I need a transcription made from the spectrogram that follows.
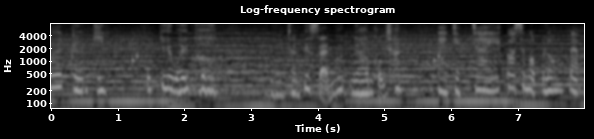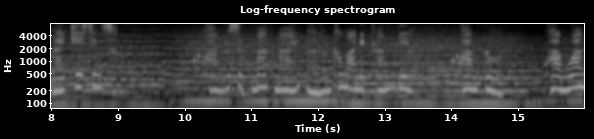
มืดกลืนกิน คุกกี้ไวท์เพร์ลดวงจันทร์ที่แสนงดงามของฉัน แต่จิตใจก็สงบลงแบบไร้ที่สิ้นสุด ความรู้สึกมากมายเอ่อล้นเข้ามาในครั้งเดียว ความโกรธ ความว่าง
